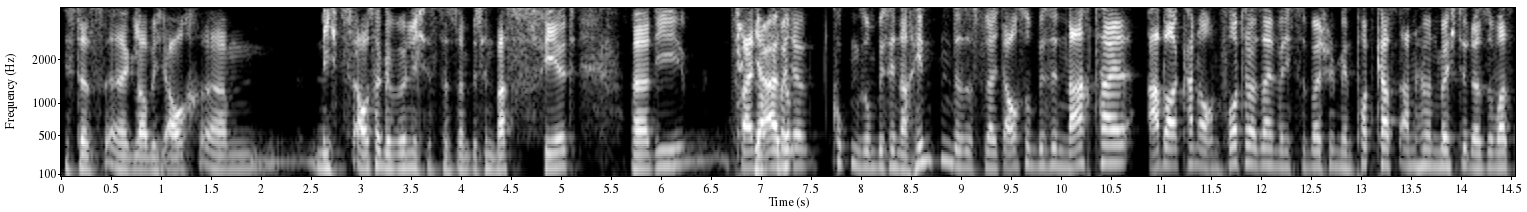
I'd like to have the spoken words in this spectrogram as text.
ist das, äh, glaube ich, auch ähm, nichts Außergewöhnliches, dass da ein bisschen Bass fehlt. Äh, die zwei Ja, also- Lautsprecher gucken so ein bisschen nach hinten. Das ist vielleicht auch so ein bisschen ein Nachteil, aber kann auch ein Vorteil sein, wenn ich zum Beispiel mir einen Podcast anhören möchte oder sowas.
